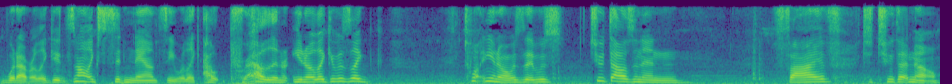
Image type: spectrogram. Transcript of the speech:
whatever. Like it's not like Sid and Nancy were like out prowling, you know, like it was like, tw- you know, it was, it was 2005 to 2000, no,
